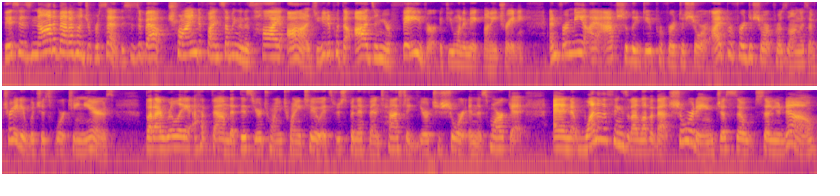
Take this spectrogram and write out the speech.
This is not about 100%. This is about trying to find something that is high odds. You need to put the odds in your favor if you want to make money trading. And for me, I actually do prefer to short. I prefer to short for as long as I've traded, which is 14 years. But I really have found that this year, 2022, it's just been a fantastic year to short in this market. And one of the things that I love about shorting, just so, so you know,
